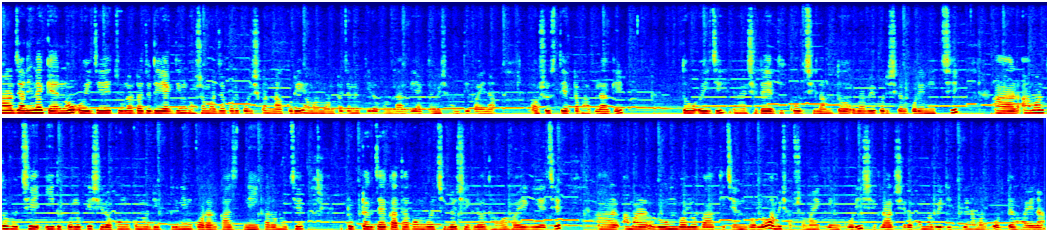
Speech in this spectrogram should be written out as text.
আর জানি না কেন, ওই যে চুলাটা যদি একদিন ঘষা মাজা করে পরিষ্কার না করি, আমার মনটা যেন কীরকম লাগে, একদমই শান্তি পাই না। অস্বস্তি একটা ভাব লাগে। তো ওই যে সেটাই আর কি করছিলাম। তো এভাবেই পরিষ্কার করে নিচ্ছি। আর আমার তো হচ্ছে ঈদ উপলক্ষে সেরকম কোনো ডিপ ক্লিনিং করার কাজ নেই। কারণ হচ্ছে টুকটাক যা কাঁথা কম্বল ছিল সেগুলো ধোয়া হয়ে গিয়েছে। আর আমার রুম বলো বা কিচেন বলো, আমি সবসময় ক্লিন করি। সেগুলো আর সেরকমভাবে ডিপ ক্লিন আমার করতে হয় না।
